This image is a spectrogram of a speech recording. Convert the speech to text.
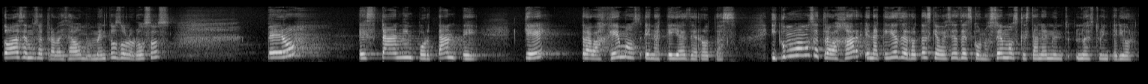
todas hemos atravesado momentos dolorosos, pero es tan importante que trabajemos en aquellas derrotas. ¿Y cómo vamos a trabajar en aquellas derrotas que a veces desconocemos que están en nuestro interior?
